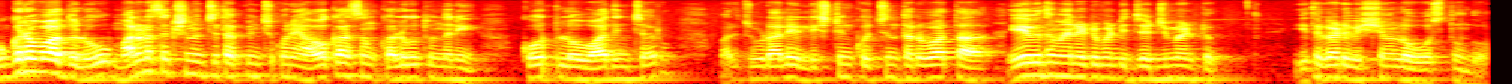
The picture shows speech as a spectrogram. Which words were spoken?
ఉగ్రవాదులు మరణశిక్ష నుంచి తప్పించుకునే అవకాశం కలుగుతుందని కోర్టులో వాదించారు. మరి చూడాలి లిస్టింగ్కి వచ్చిన తర్వాత ఏ విధమైనటువంటి జడ్జిమెంట్ ఇతగాడి విషయంలో వస్తుందో.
